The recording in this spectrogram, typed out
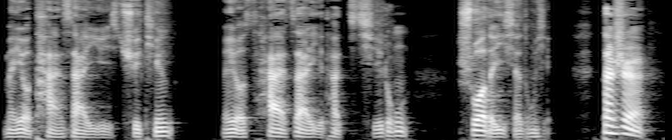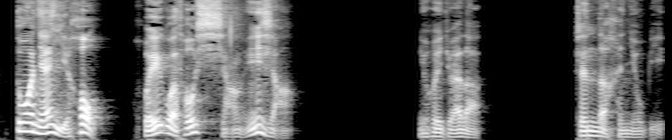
没有太在意去听，没有太在意他其中说的一些东西，但是多年以后回过头想一想，你会觉得真的很牛逼。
